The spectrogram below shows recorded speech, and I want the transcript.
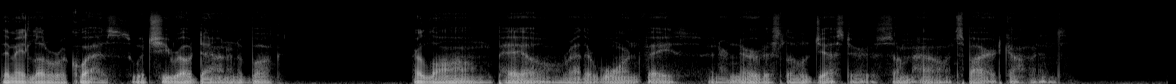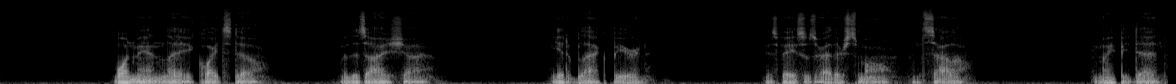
They made little requests, which she wrote down in a book. Her long, pale, rather worn face and her nervous little gestures somehow inspired confidence. One man lay quite still, with his eyes shut. He had a black beard. His face was rather small and sallow. He might be dead.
